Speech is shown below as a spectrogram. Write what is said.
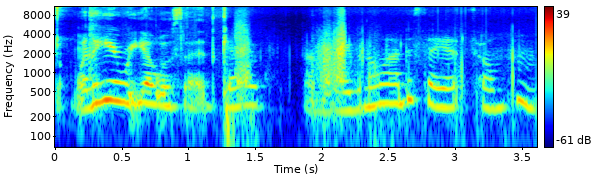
Don't want to hear what yellow said, okay? I'm not even allowed to say it, so, hmm.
